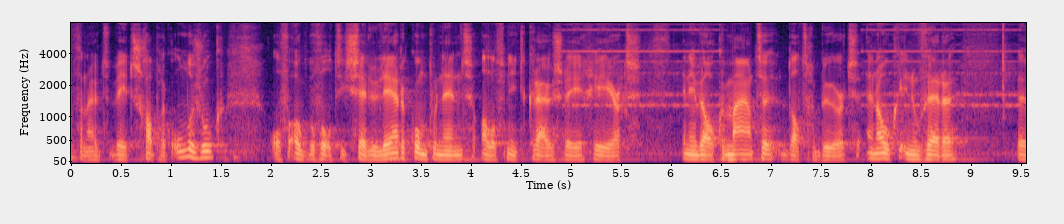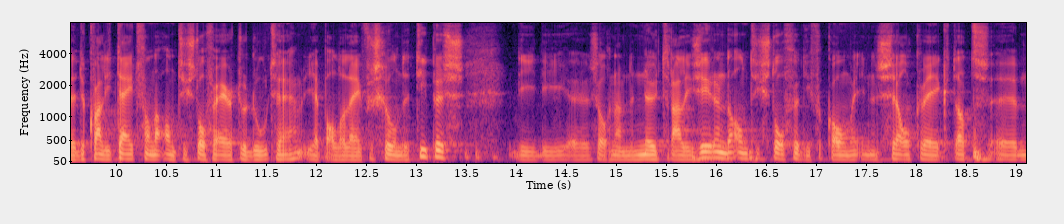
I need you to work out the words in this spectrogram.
vanuit wetenschappelijk onderzoek, of ook bijvoorbeeld die cellulaire component al of niet kruisreageert en in welke mate dat gebeurt. En ook in hoeverre de kwaliteit van de antistoffen ertoe doet. Hè. Je hebt allerlei verschillende types die, die uh, zogenaamde neutraliserende antistoffen, die voorkomen in een celkweek dat, uh,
